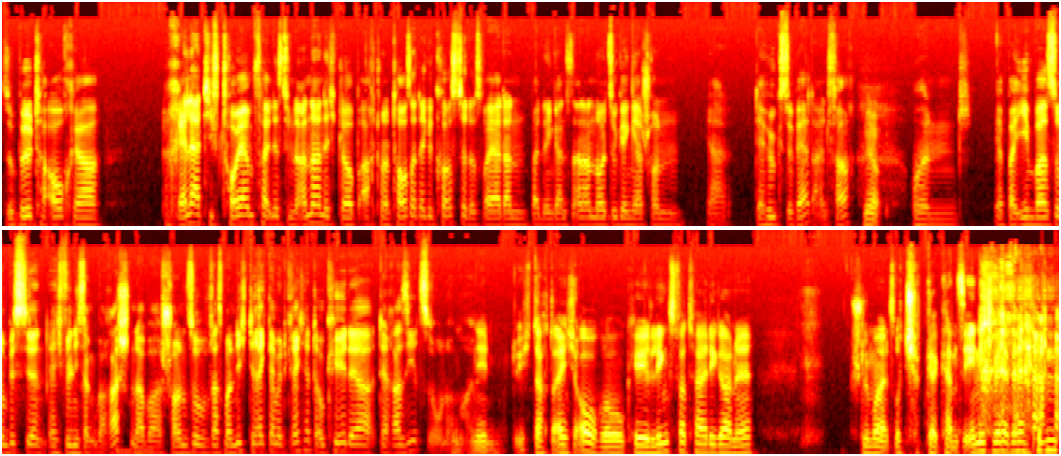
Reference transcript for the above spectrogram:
So Bülter auch ja relativ teuer im Verhältnis zu den anderen. Ich glaube, 800.000 hat er gekostet. Das war ja dann bei den ganzen anderen Neuzugängen ja schon ja, der höchste Wert einfach. Ja. Und ja, bei ihm war es so ein bisschen, ich will nicht sagen überraschend, aber schon so, dass man nicht direkt damit gerechnet hat, okay, der, der rasiert so nochmal. Nee, ich dachte eigentlich auch, okay, Linksverteidiger, ne? Schlimmer als Ochipka kann es eh nicht mehr werden.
